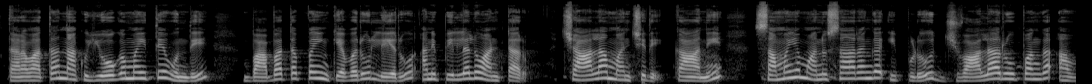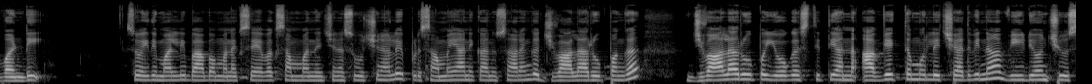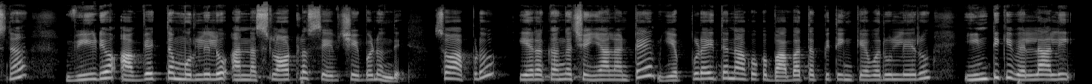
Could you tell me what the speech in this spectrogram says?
తర్వాత నాకు యోగం అయితే ఉంది బాబా తప్ప ఇంకెవరూ లేరు అని పిల్లలు అంటారు. చాలా మంచిది కానీ సమయం అనుసారంగా ఇప్పుడు జ్వాలారూపంగా అవ్వండి. సో ఇది మళ్ళీ బాబా మనకు సేవకు సంబంధించిన సూచనలు. ఇప్పుడు సమయానికి అనుసారంగా జ్వాలారూపంగా జ్వాలారూప యోగ స్థితి అన్న అవ్యక్త మురళి చదివిన వీడియోని చూసిన వీడియో అవ్యక్త మురళిలు అన్న స్లాట్లో సేవ్ చేయబడి ఉంది సో అప్పుడు ఏ రకంగా చేయాలంటే ఎప్పుడైతే నాకు ఒక బాబా తప్పితే ఇంకెవరూ లేరు ఇంటికి వెళ్ళాలి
